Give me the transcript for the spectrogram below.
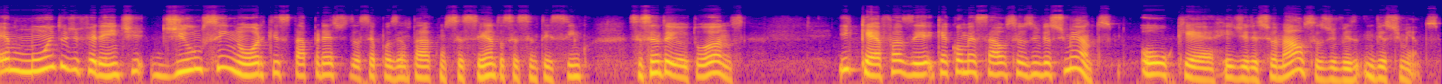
é muito diferente de um senhor que está prestes a se aposentar com 60, 65, 68 anos e quer fazer, quer começar os seus investimentos ou quer redirecionar os seus investimentos.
